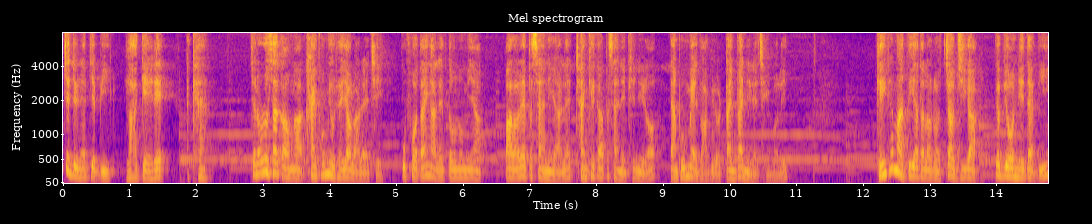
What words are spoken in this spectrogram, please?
ကြစ်တွေနဲ့ပြစ်ပြီးလာကယ်တဲ့အခန်းကျွန်တော်တို့ဇက်ကောင်ကခိုင်ဖုံးမြို့ထဲရောက်လာတဲ့အချိန်ကိုဖော်တိုင်းကလည်းတုံးလို့မရပါလာတဲ့ပတ်စံတွေကလည်းထိုင်ခက်ကပတ်စံတွေဖြစ်နေတော့တန်ဖိုးမဲ့သွားပြီးတော့တိုင်ပတ်နေတဲ့အချိန်ပေါ့လေ။ဂိမ်းထဲမှာသိရတဲ့လောက်တော့ကြောက်ကြီးကပျော်ပျော်နေတတ်ပြီး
